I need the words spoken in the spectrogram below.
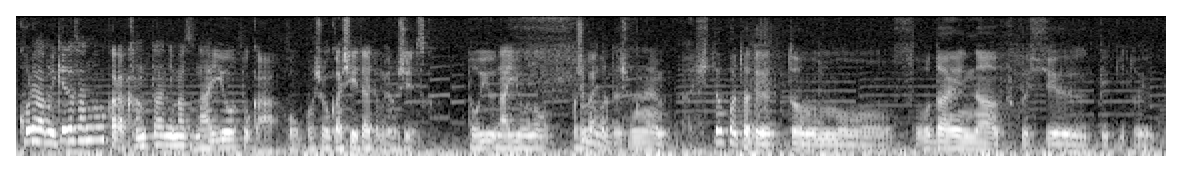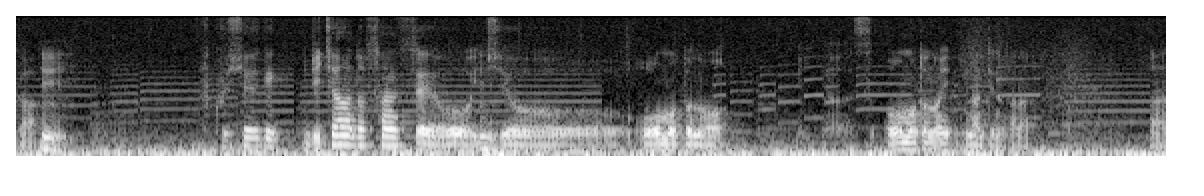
これあの池田さんの方から簡単にまず内容とかをご紹介していただいてもよろしいですか？どういう内容のお芝居なんでしょうか？ね。一言で言うともう壮大な復讐劇というか、うん。復讐劇リチャード3世を一応大元の、うん、大元のなんていうのかな。あの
